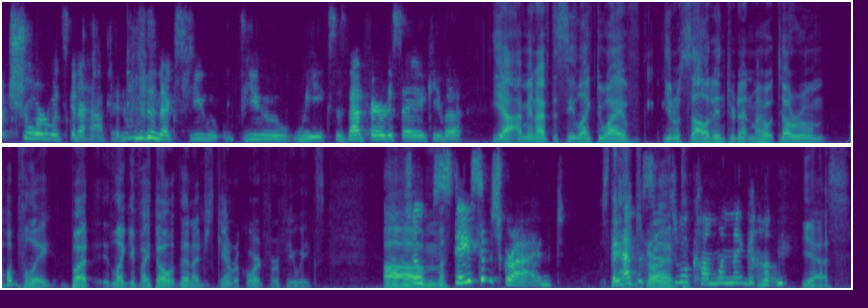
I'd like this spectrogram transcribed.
not sure what's going to happen over the next few few weeks. Is that fair to say, Akiva? Yeah, I mean, I have to see like, do I have you know solid internet in my hotel room? Hopefully, but like if I don't, then I just can't record for a few weeks. Um, so stay subscribed. Stay the subscribed. episodes will come when they come. Yes.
